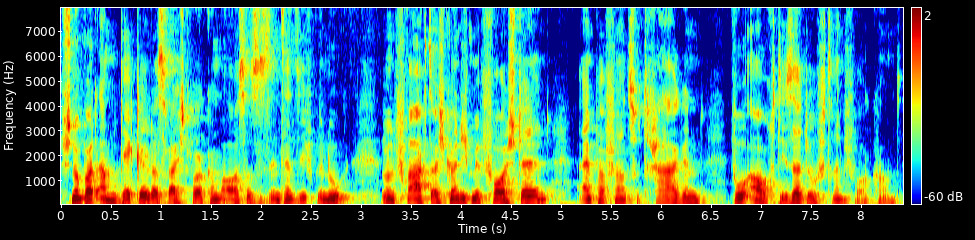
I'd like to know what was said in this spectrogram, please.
schnuppert am Deckel, das reicht vollkommen aus, das ist intensiv genug und fragt euch, könnte ich mir vorstellen, ein Parfum zu tragen, wo auch dieser Duft drin vorkommt.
